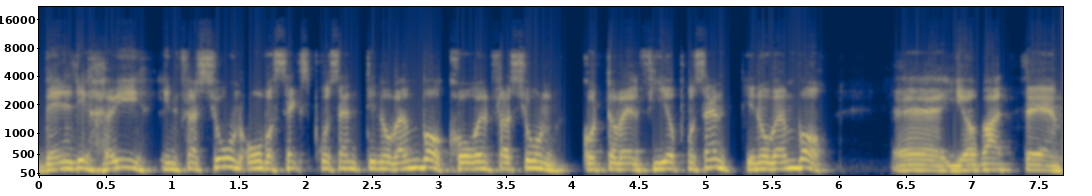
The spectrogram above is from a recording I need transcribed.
Veldig høy inflasjon, over 6% i november, kåreinflasjon godt og vel 4% i november, eh, gjør at eh,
